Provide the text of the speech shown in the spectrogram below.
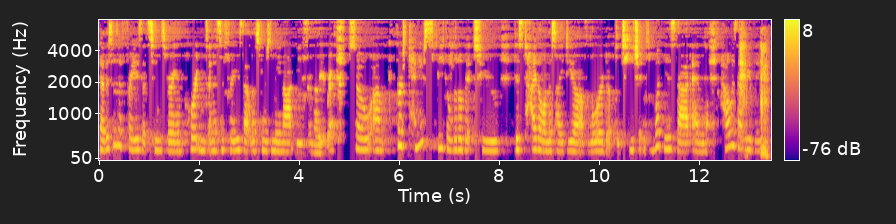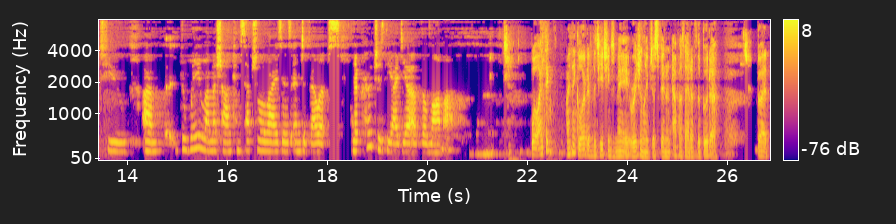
Now, this is a phrase that seems very important, and it's a phrase that listeners may not be familiar with. So, um, first, can you speak a little bit to this title and this idea of Lord of the teachings? What is that, and how is that related to um, the way Lama Shang conceptualizes and develops and approaches the idea of the Lama? Well, I think I think Lord of the Teachings may originally have just been an epithet of the Buddha, but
